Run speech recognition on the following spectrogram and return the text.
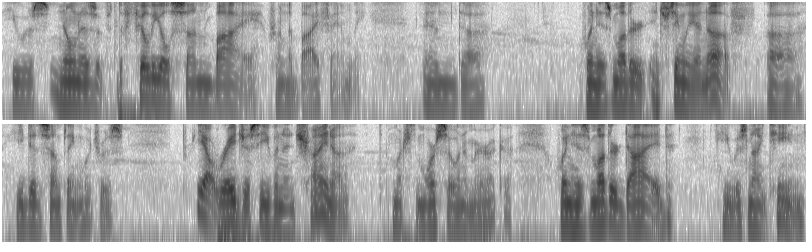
he was known as the filial son Bai from the Bai family. And uh, when his mother, interestingly enough, uh, he did something which was pretty outrageous even in China, much more so in America. When his mother died, he was 19,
